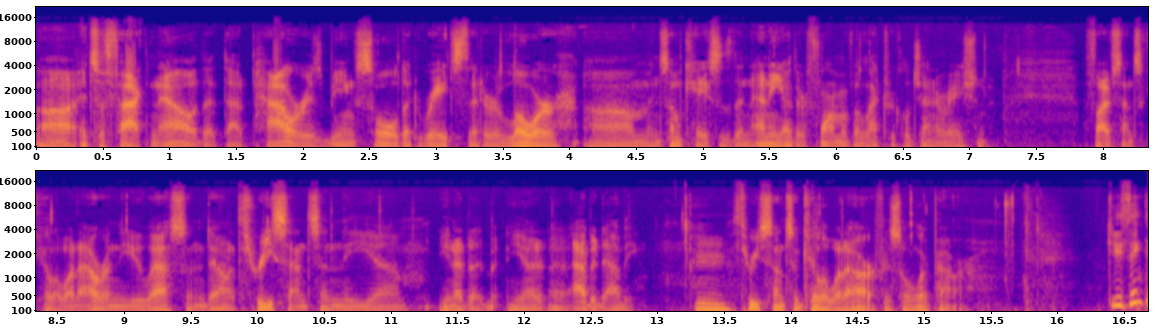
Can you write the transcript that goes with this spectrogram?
Uh, it's a fact now that that power is being sold at rates that are lower, um, in some cases, than any other form of electrical generation five cents a kilowatt hour in the U.S. and down at three cents in the um, you know, you know Abu Dhabi. Mm. Three cents a kilowatt hour for solar power. Do you think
